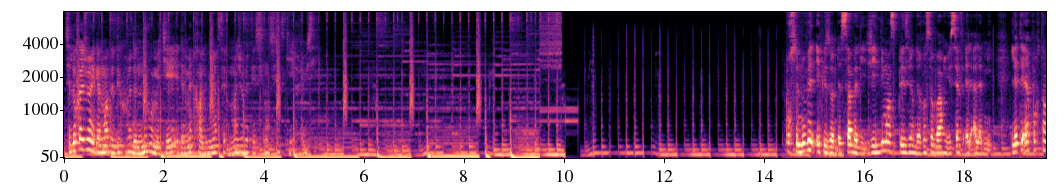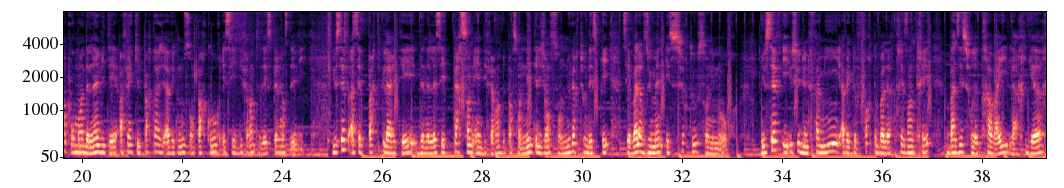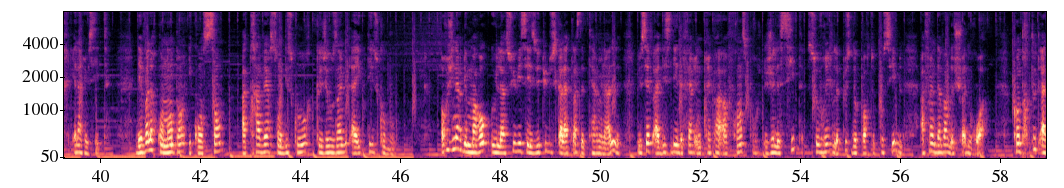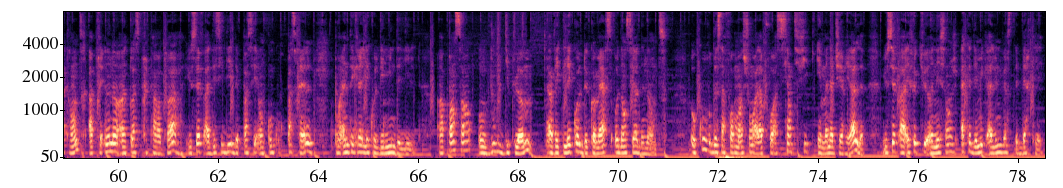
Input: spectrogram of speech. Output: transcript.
C'est l'occasion également de découvrir de nouveaux métiers et de mettre en lumière cette majorité silencieuse qui est réussie. Pour ce nouvel épisode de Sabali, j'ai l'immense plaisir de recevoir Youssef El Alami. Il était important pour moi de l'inviter afin qu'il partage avec nous son parcours et ses différentes expériences de vie. Youssef a cette particularité de ne laisser personne indifférent de par son intelligence, son ouverture d'esprit, ses valeurs humaines et surtout son humour. Youssef est issu d'une famille avec de fortes valeurs très ancrées, basées sur le travail, la rigueur et la réussite. Des valeurs qu'on entend et qu'on sent à travers son discours que je vous invite à écouter jusqu'au bout. Originaire du Maroc où il a suivi ses études jusqu'à la classe de terminale, Youssef a décidé de faire une prépa en France pour, je le cite, s'ouvrir le plus de portes possible afin d'avoir le choix du roi. Contre toute attente, après un an en classe préparatoire, Youssef a décidé de passer un concours passerelle pour intégrer l'école des mines de Lille, en pensant au double diplôme avec l'école de commerce Audencia de Nantes. Au cours de sa formation à la fois scientifique et managériale, Youssef a effectué un échange académique à l'université Berkeley.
